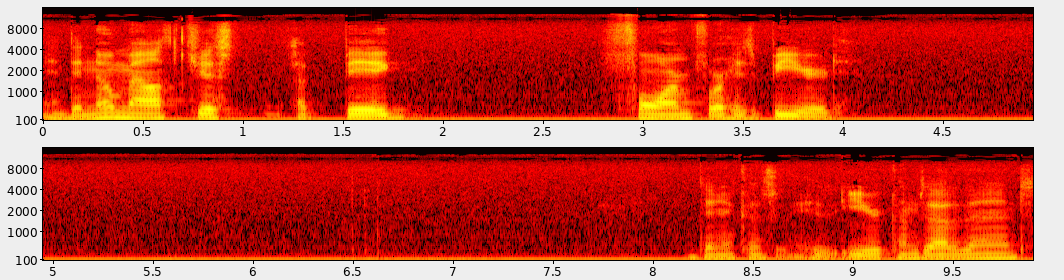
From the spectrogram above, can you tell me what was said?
And then no mouth, just a big form for his beard. Then it comes, his ear comes out of that.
